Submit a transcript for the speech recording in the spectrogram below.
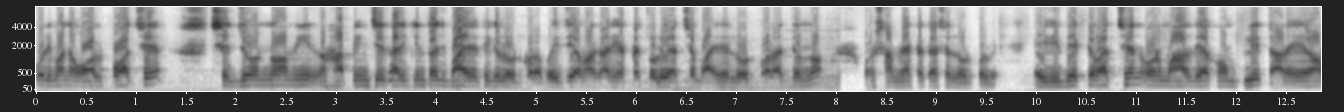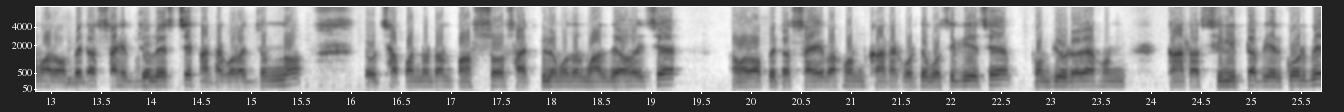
পরিমাণে অল্প আছে। সেজন্য আমি হাফ ইঞ্চির গাড়ি কিন্তু আজ বাইরে থেকে লোড করাবো। এই যে আমার গাড়ি একটা চলে যাচ্ছে বাইরে লোড করার জন্য। ওর সামনে একটা ক্যাশে লোড করবে। এই যে দেখতে পাচ্ছেন, ওর মাল দেওয়া কমপ্লিট আর এ আমার অপারেটর সাহেব চলে এসছে কাঁটা করার জন্য। ওর ছাপান্ন টন পাঁচশো ষাট কিলো মতন মাল দেওয়া হয়েছে। আমার অপারেটর সাহেব এখন কাঁটা করতে বসে গিয়েছে। কম্পিউটারে এখন কাঁটার স্লিপটা বের করবে।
